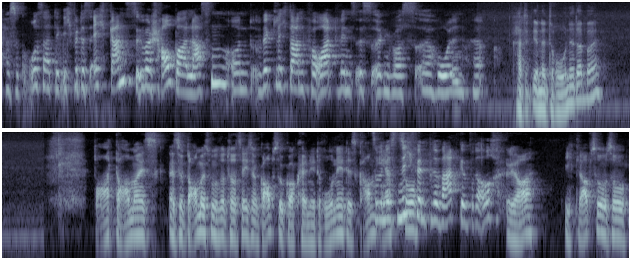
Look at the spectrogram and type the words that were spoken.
aber so großartig. Ich würde das echt ganz überschaubar lassen und wirklich dann vor Ort, wenn es ist, irgendwas äh, holen. Ja. Hattet ihr eine Drohne dabei? War damals, also damals muss man tatsächlich sagen, gab es so gar keine Drohne. Das kam Zumindest erst nicht so. für den Privatgebrauch. Ja, ich glaube so, so,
